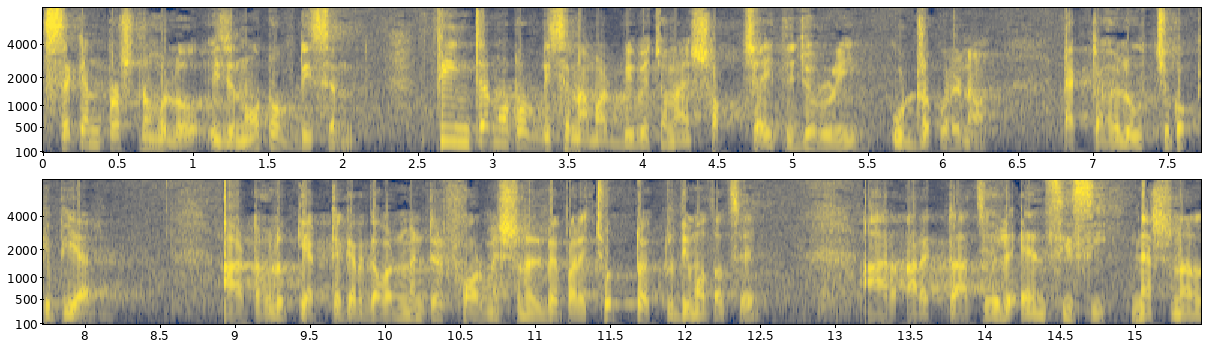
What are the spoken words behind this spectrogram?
সেকেন্ড প্রশ্ন হলো, এই যে নোট অফ ডিসেন্ট তিনটা নোট অফ ডিসেন্ট আমার বিবেচনায় সবচাইতে জরুরি, উড্র করে নেওয়া। একটা হলো উচ্চকক্ষে পিয়ার আরটা হলো কেয়ারটেকার গভর্নমেন্টের ফরমেশনের ব্যাপারে ছোট্ট একটু দ্বিমত আছে। আর আরেকটা আছে হলো এনসিসি ন্যাশনাল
